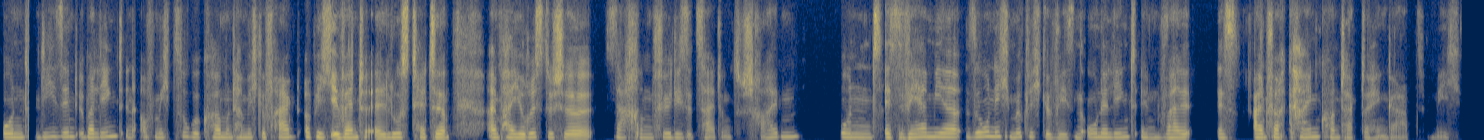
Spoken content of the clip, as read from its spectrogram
Und die sind über LinkedIn auf mich zugekommen und haben mich gefragt, ob ich eventuell Lust hätte, ein paar juristische Sachen für diese Zeitung zu schreiben. Und es wäre mir so nicht möglich gewesen ohne LinkedIn, weil es einfach keinen Kontakt dahin gab für mich.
